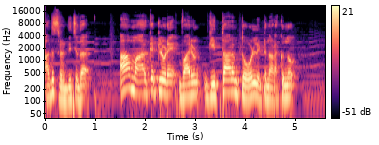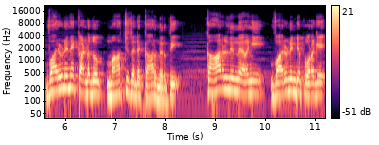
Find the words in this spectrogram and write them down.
അത് ശ്രദ്ധിച്ചത്. ആ മാർക്കറ്റിലൂടെ വരുൺ ഗിത്താറും തോളിലിട്ട് നടക്കുന്നു. വരുണിനെ കണ്ടതും മാത്യു തന്റെ കാർ നിർത്തി. കാറിൽ നിന്ന് ഇറങ്ങി വരുണിന്റെ പുറകെ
